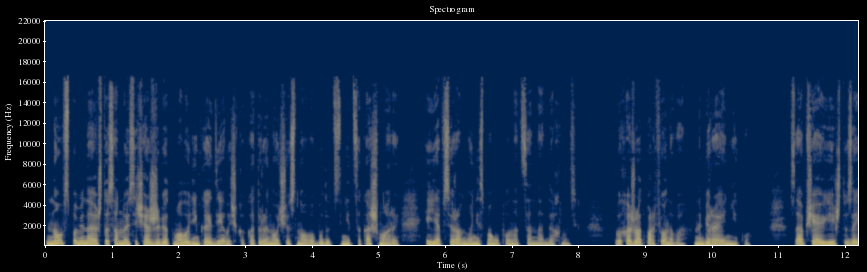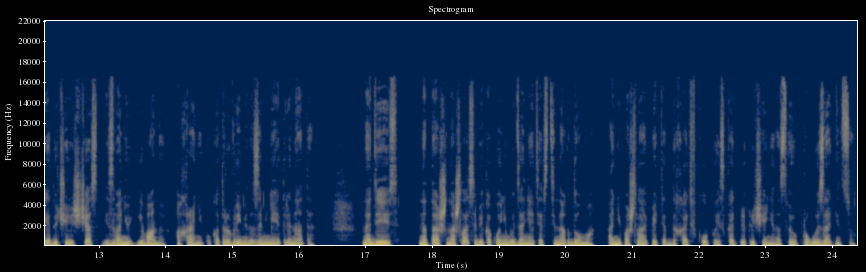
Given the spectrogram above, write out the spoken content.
Но вспоминаю, что со мной сейчас живет молоденькая девочка, которой ночью снова будут сниться кошмары, и я все равно не смогу полноценно отдохнуть. Выхожу от Парфенова, набирая Нику. Сообщаю ей, что заеду через час, и звоню Ивану, охраннику, который временно заменяет Рената. Надеюсь, Наташа нашла себе какое-нибудь занятие в стенах дома, а не пошла опять отдыхать в клуб и искать приключения на свою упругую задницу.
